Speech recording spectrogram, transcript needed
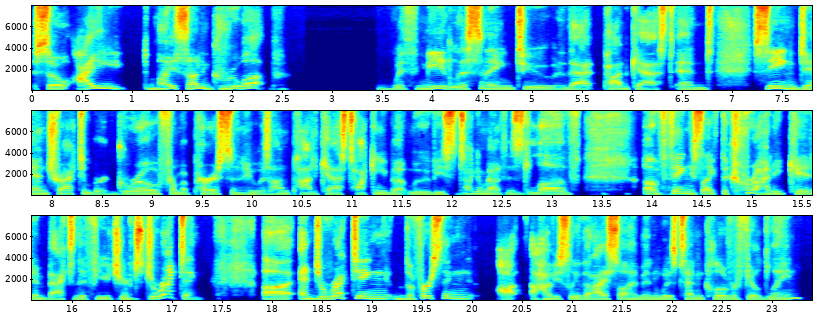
So I, my son grew up with me listening to that podcast and seeing Dan Trachtenberg grow from a person who was on podcast talking about movies and talking about his love of things like The Karate Kid and Back to the Future to directing. Uh, and directing, the first thing uh, obviously that I saw him in was 10 Cloverfield Lane.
